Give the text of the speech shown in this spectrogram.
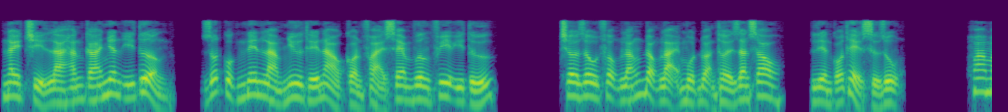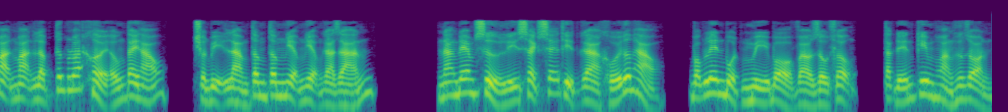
nay chỉ là hắn cá nhân ý tưởng, rốt cuộc nên làm như thế nào còn phải xem vương phi ý tứ. Chờ dâu phộng lắng động lại một đoạn thời gian sau, liền có thể sử dụng. Hoa mạn mạn lập tức loát khởi ống tay áo, chuẩn bị làm tâm tâm niệm niệm gà rán. Nàng đem xử lý sạch sẽ thịt gà khối ướp hảo, bọc lên bột mì bỏ vào dầu phộng, tắc đến kim hoàng hương giòn.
